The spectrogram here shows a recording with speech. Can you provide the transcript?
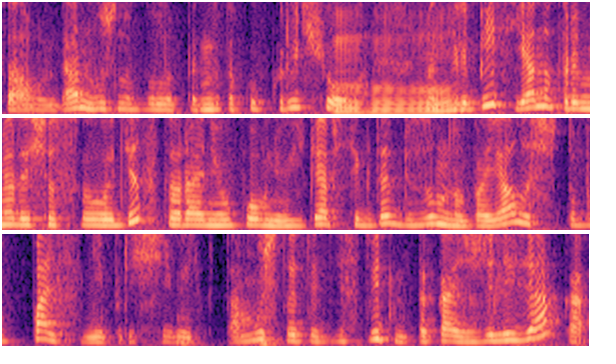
сам, да, нужно было так, на такой крючок угу. накрепить. Я, например, еще с своего детства ранее помню, я всегда безумно боялась, чтобы пальцы не прищемить, потому что это действительно такая железяка,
